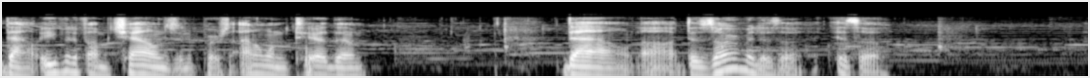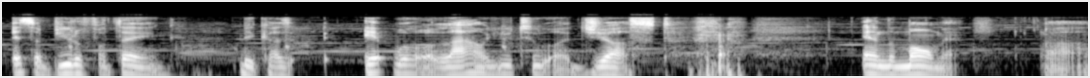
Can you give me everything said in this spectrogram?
down. Even if I'm challenging a person, I don't want to tear them down. Uh, discernment is a is a it's a beautiful thing because it will allow you to adjust in the moment. Uh,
